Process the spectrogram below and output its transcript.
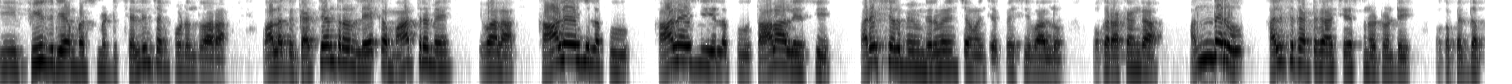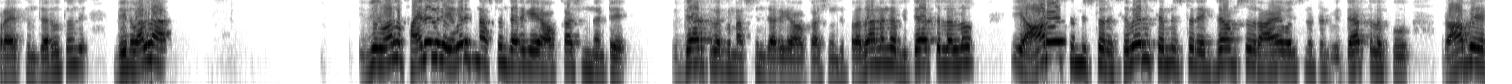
ఈ ఫీజు రియంబర్స్మెంట్ చెల్లించకపోవడం ద్వారా వాళ్ళకు గత్యంతరం లేక మాత్రమే ఇవాళ కాలేజీలకు కాలేజీలకు తాళాలేసి పరీక్షలు మేము నిర్వహించామని చెప్పేసి వాళ్ళు ఒక రకంగా అందరూ కలిసికట్టుగా చేస్తున్నటువంటి ఒక పెద్ద ప్రయత్నం జరుగుతుంది. దీనివల్ల దీనివల్ల ఫైనల్గా ఎవరికి నష్టం జరిగే అవకాశం ఉందంటే విద్యార్థులకు నష్టం జరిగే అవకాశం ఉంది. ప్రధానంగా విద్యార్థులలో ఈ ఆరో సెమిస్టర్ చివరి సెమిస్టర్ ఎగ్జామ్స్ రాయవలసినటువంటి విద్యార్థులకు రాబోయే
